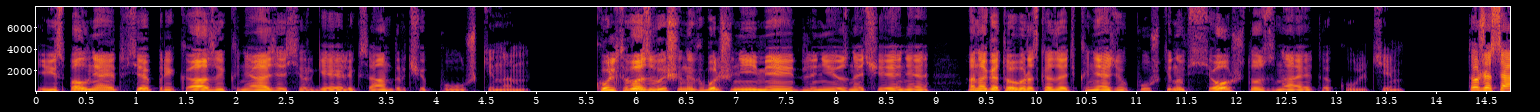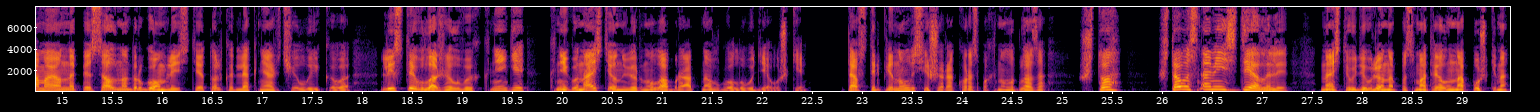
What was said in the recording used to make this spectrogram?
и исполняет все приказы князя Сергея Александровича Пушкина. Культ возвышенных больше не имеет для нее значения. Она готова рассказать князю Пушкину все, что знает о культе. То же самое он написал на другом листе, только для княжича Лыкова. Листы вложил в их книги, книгу Насти он вернул обратно в голову девушки. Та встрепенулась и широко распахнула глаза. «Что? Что вы с нами сделали?» Настя удивленно посмотрела на Пушкина.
